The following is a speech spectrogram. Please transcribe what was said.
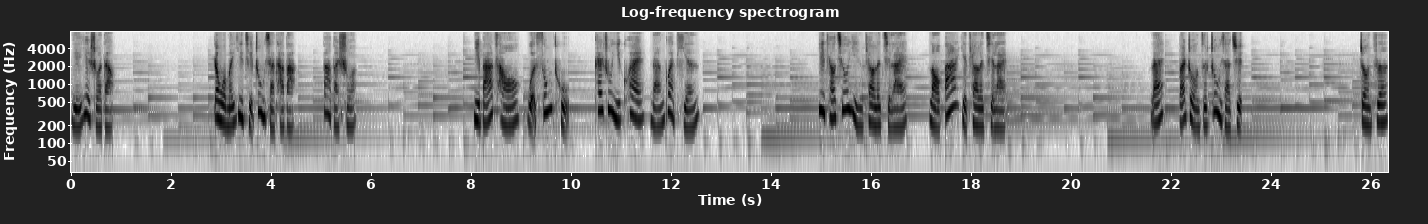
爷爷说道。让我们一起种下它吧，爸爸说。你拔草，我松土，开出一块南瓜田。一条蚯蚓跳了起来，老八也跳了起来。来，把种子种下去。种子，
